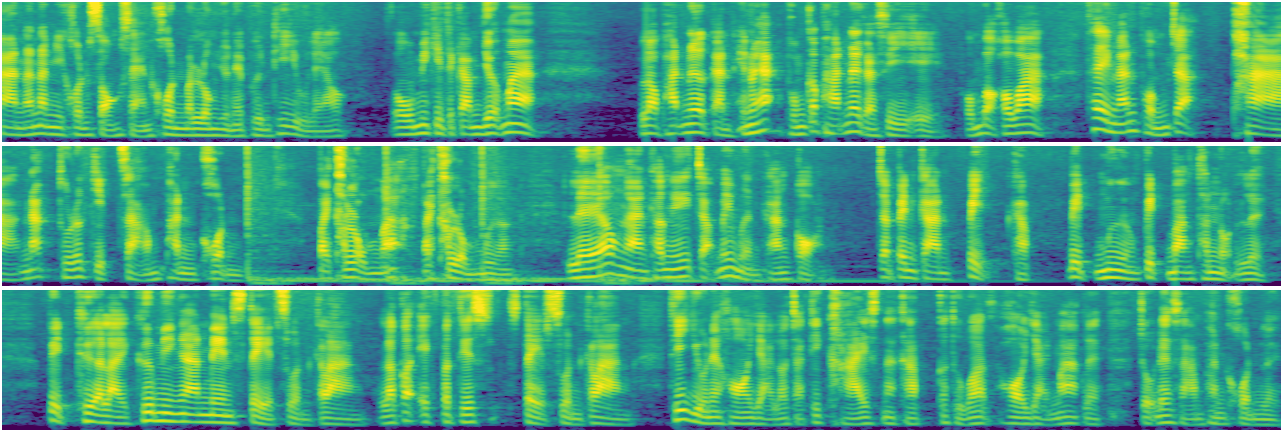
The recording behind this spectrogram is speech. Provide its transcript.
งานนั้นมีคน 2 0 0 0 0 0 คนมาลงอยู่ในพื้นที่อยู่แล้วโอ้มีกิจกรรมเยอะมาก เราพาร์ทเนอร์กันเห็นไหมฮะผมก็พาร์ทเนอร์กับ CEA ผมบอกเขาว่า ถ้าอย่างนั้นผมจะ พานักธุรกิจ 3,000 คน ไปถล่มอะไปถล่มเมือง แล้วงานครั้งนี้จะไม่เหมือนครั้งก่อน จะเป็นการปิดครับ ปิดเมืองปิดบางถนนเลย ปิดคืออะไรคือมีงานเมนสเตจส่วนกลาง แล้วก็ Expertise Stage ส่วนกลาง ที่อยู่ในฮอลล์ใหญ่เราจัดที่คายส์นะครับ ก็ถือว่าฮอลล์ใหญ่มากเลยจุได้ 3,000 คนเลย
